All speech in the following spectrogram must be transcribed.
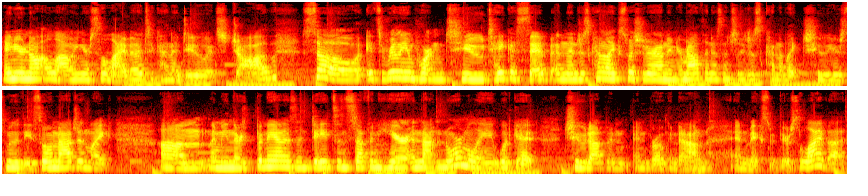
and you're not allowing your saliva to kind of do its job. So it's really important to take a sip and then just kind of like swish it around in your mouth and essentially just kind of like chew your smoothie. So imagine like, um, I mean, there's bananas and dates and stuff in here and that normally would get chewed up and, and broken down and mixed with your saliva.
